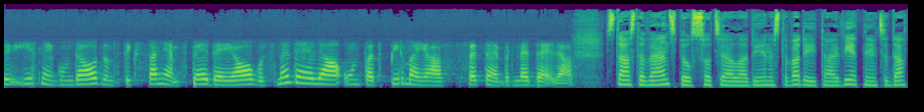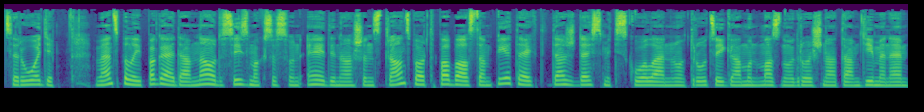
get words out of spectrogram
iesnieguma daudzums tiks saņemts pēdējā augusta nedēļā un pat pirmajās septembra nedēļās. Stāsta Vēnspils sociālā dienesta vadītāja vietniece Dace Roģe. Vēnspilī pagaidām naudas izmaksas un ēdināšanas transporta pabalstam pieteikti daži desmiti skolēni no trūcīgām un maznodrošinātām ģimenēm.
